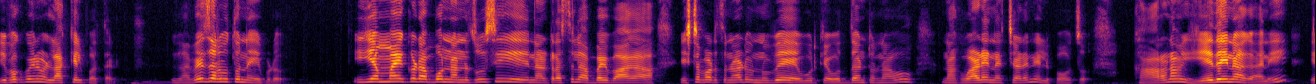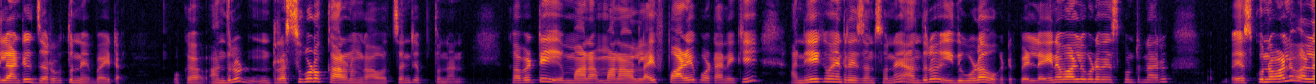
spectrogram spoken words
ఇవ్వకపోయినా వాడు లాక్కెళ్ళిపోతాడు. అవే జరుగుతున్నాయి ఇప్పుడు. ఈ అమ్మాయి కూడా అబ్బో నన్ను చూసి నా డ్రెస్సులు అబ్బాయి బాగా ఇష్టపడుతున్నాడు నువ్వే ఊరికే వద్దంటున్నావు నాకు వాడే నచ్చాడని వెళ్ళిపోవచ్చు. కారణం ఏదైనా కానీ ఇలాంటివి జరుగుతున్నాయి బయట. ఒక అందులో డ్రెస్ కూడా ఒక కారణం కావచ్చు అని చెప్తున్నాను. కాబట్టి మన మన లైఫ్ పాడైపోవటానికి అనేకమైన రీజన్స్ ఉన్నాయి. అందులో ఇది కూడా ఒకటి. పెళ్ళైన వాళ్ళు కూడా వేసుకుంటున్నారు వేసుకున్న వాళ్ళు వాళ్ళ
